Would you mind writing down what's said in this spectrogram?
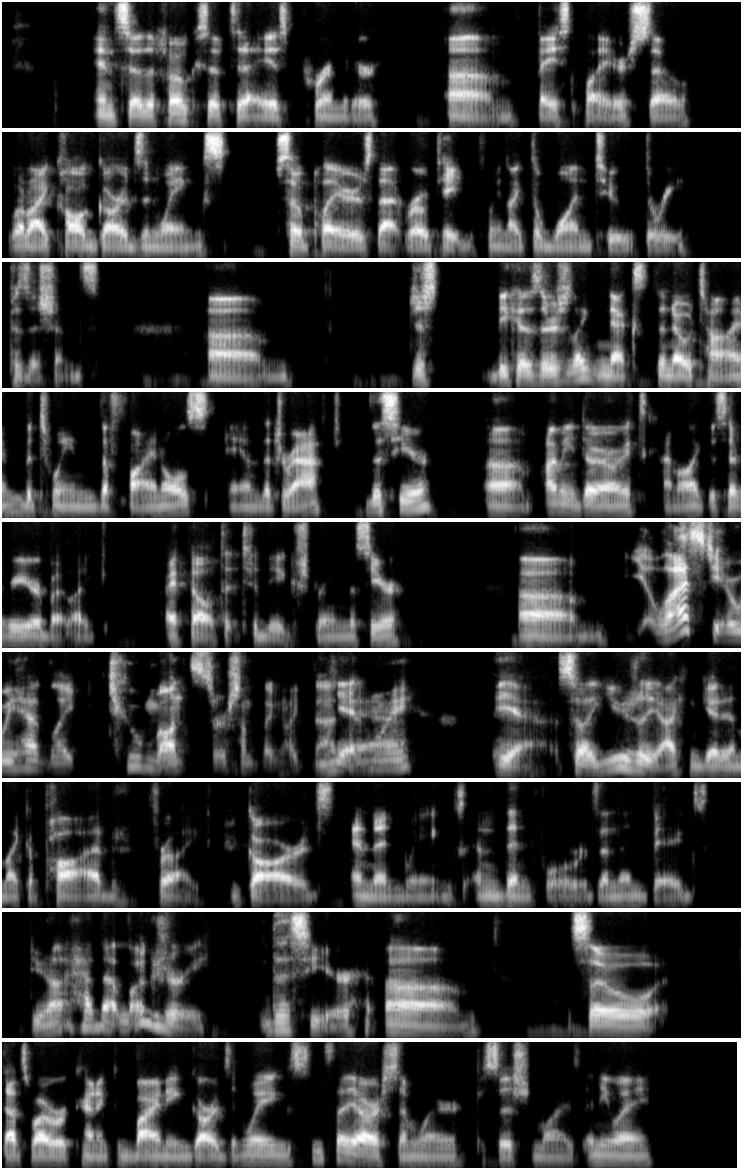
And so the focus of today is perimeter um, based players. So what I call guards and wings. So players that rotate between like the one, two, three positions. Um, just because there's like next to no time between the finals and the draft this year. Um, I mean, don't get me wrong, it's kind of like this every year, but like I felt it to the extreme this year. Um, Yeah, last year we had like two months or something like that, didn't Yeah. we? Yeah. So like usually I can get in like a pod for like guards and then wings and then forwards and then bigs. Do not have that luxury this year. Um so that's why we're kind of combining guards and wings since they are similar position wise anyway.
